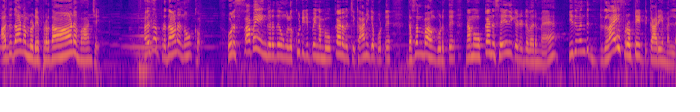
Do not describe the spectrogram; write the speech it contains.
அதுதான் நம்மளுடைய பிரதான வாஞ்சை. அதுதான் பிரதான நோக்கம். ஒரு சபைங்கிறது உங்களை கூட்டிட்டு போய் நம்ம உட்கார வச்சு காணிக்க போட்டு தசம்பாகம் கொடுத்து நம்ம உட்கார்ந்து செய்தி கேட்டுட்டு வருமே இது வந்து லைஃப் ரொட்டேட் காரியம் அல்ல.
